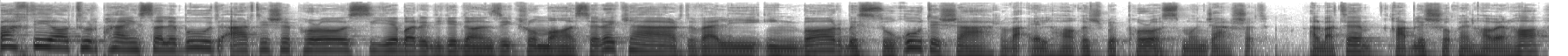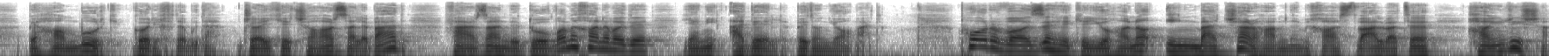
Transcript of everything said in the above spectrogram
وقتی آرتور پنج ساله بود ارتش پروس یه بار دیگه دانزیک رو محاصره کرد ولی این بار به سقوط شهر و الحاقش به پروس منجر شد. البته قبلش شوپنهاورها به هامبورگ گریخته بودند جایی که چهار سال بعد فرزند دوم خانواده یعنی ادل به دنیا آمد. پر واضحه که یوهانا این بچه رو هم نمی‌خواست و البته هاینریش هم.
